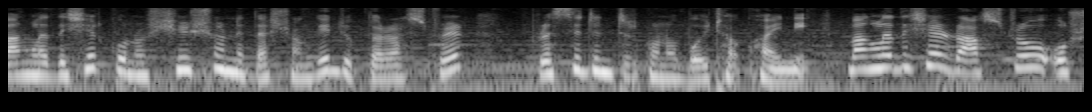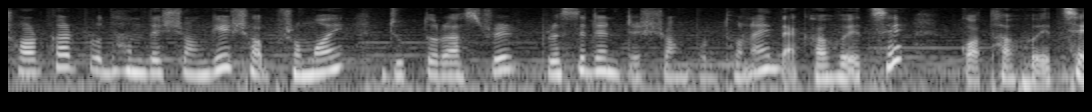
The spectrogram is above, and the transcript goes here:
বাংলাদেশের কোনো শীর্ষ নেতার সঙ্গে যুক্তরাষ্ট্রের প্রেসিডেন্টের কোনো বৈঠক হয়নি। বাংলাদেশের রাষ্ট্র ও সরকার প্রধানদের সঙ্গে সবসময় যুক্তরাষ্ট্রের প্রেসিডেন্টের সংবর্ধনায় দেখা হয়েছে, কথা হয়েছে।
